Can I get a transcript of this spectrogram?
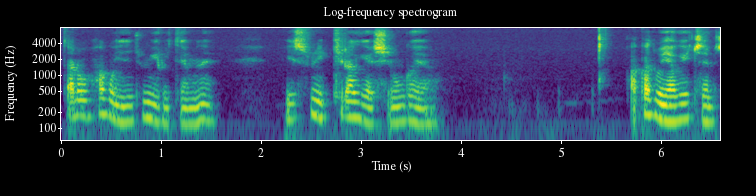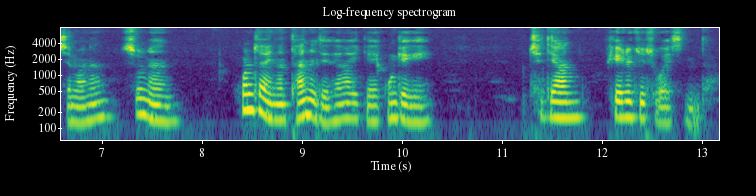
따로 하고 있는 중이기 때문에 이 순위 킬하기가 쉬운 거예요. 아까도 이야기했지만은 수는 혼자 있는 단일 대상에게 공격이 최대한 피해를 줄 수가 있습니다.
